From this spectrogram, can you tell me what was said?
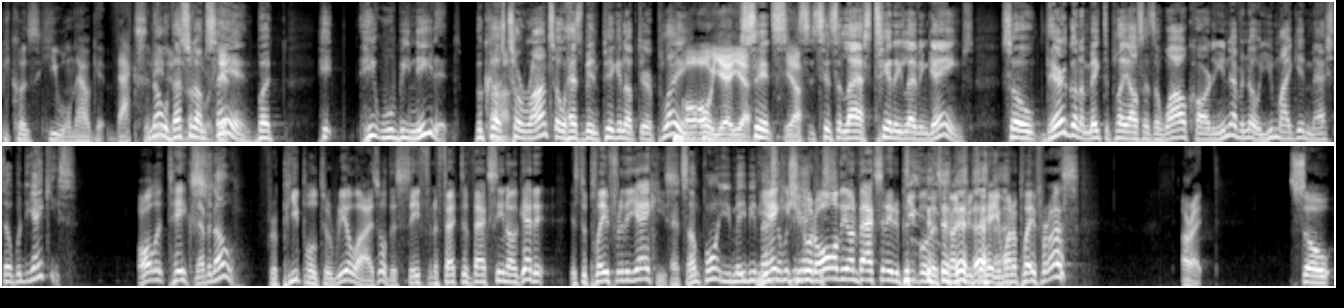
because he will now get vaccinated. No, that's what I'm words. Yeah. saying. But he will be needed because Toronto has been picking up their play. Uh-huh. Oh, oh, yeah, yeah. Since Yeah. since the last 10, 11 games. So they're going to make the playoffs as a wild card, and you never know. You might get matched up with the Yankees. All it takes Never know. for people to realize, oh, the safe and effective vaccine, I'll get it, is to play for the Yankees. At some point, you may be the Yankees should go to all the unvaccinated people in this country and say, hey, you want to play for us? All right. So,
